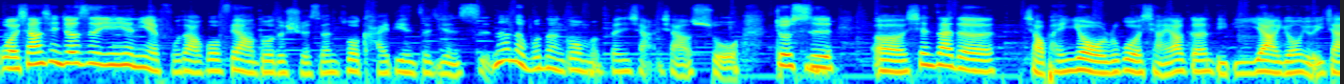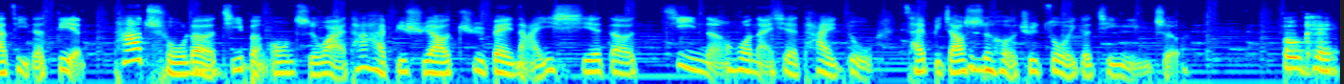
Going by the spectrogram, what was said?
我相信，就是燕燕，你也辅导过非常多的学生做开店这件事。那能不能跟我们分享一下说，说就是、嗯、呃，现在的小朋友如果想要跟迪迪一样拥有一家自己的店，他除了基本功之外，他还必须要具备哪一些的技能或哪一些的态度，才比较适合去做一个经营者？OK，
